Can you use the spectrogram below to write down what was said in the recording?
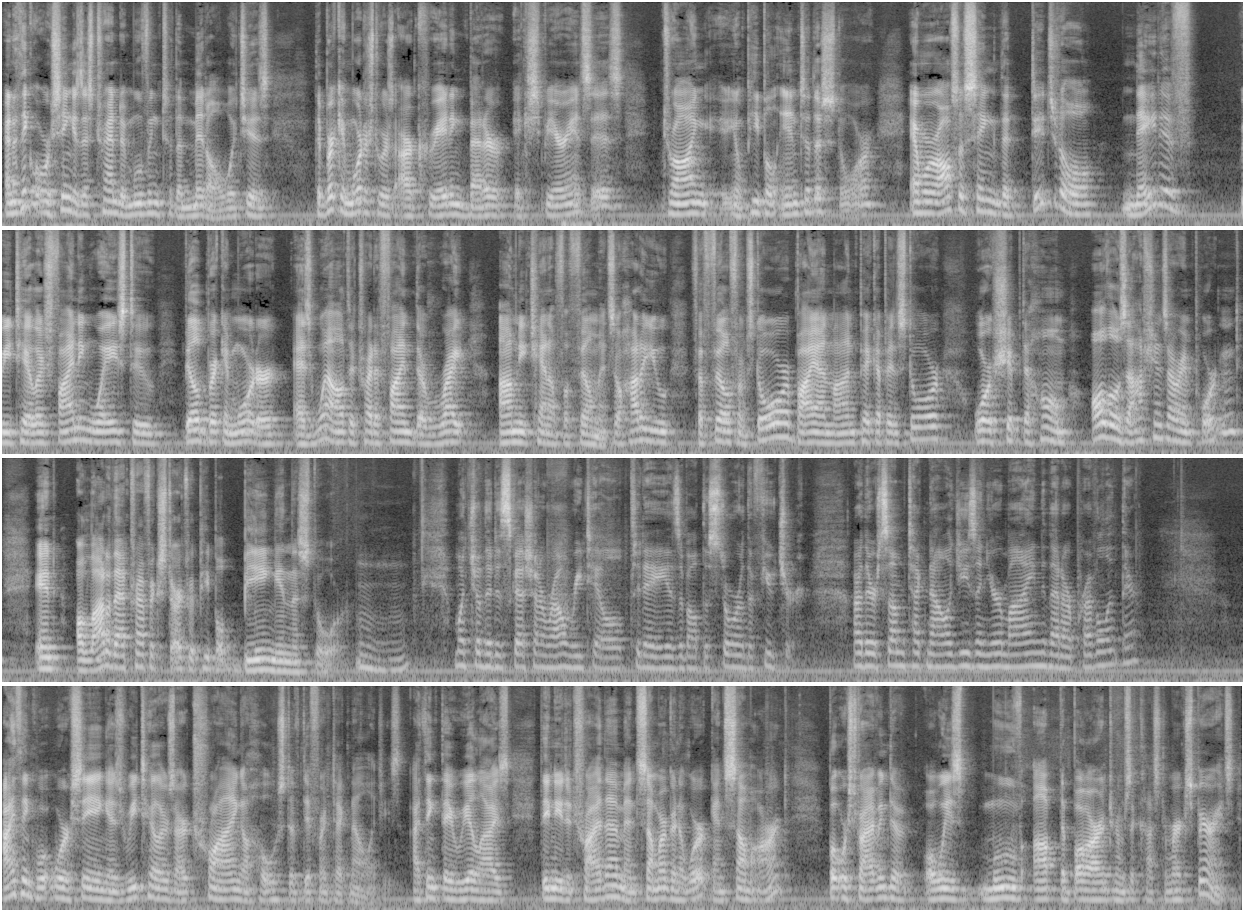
And I think what we're seeing is this trend of moving to the middle, which is the brick and mortar stores are creating better experiences drawing you know people into the store. And we're also seeing the digital native retailers finding ways to build brick and mortar as well to try to find the right omni-channel fulfillment. So how do you fulfill from store buy online pick up in store or ship to home? All those options are important and a lot of that traffic starts with people being in the store. Mm-hmm. much of the discussion around retail today is about the store of the future. Are there some technologies in your mind that are prevalent there I think what we're seeing is retailers are trying a host of different technologies. I think they realize they need to try them, and some are going to work and some aren't. But we're striving to always move up the bar in terms of customer experience.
